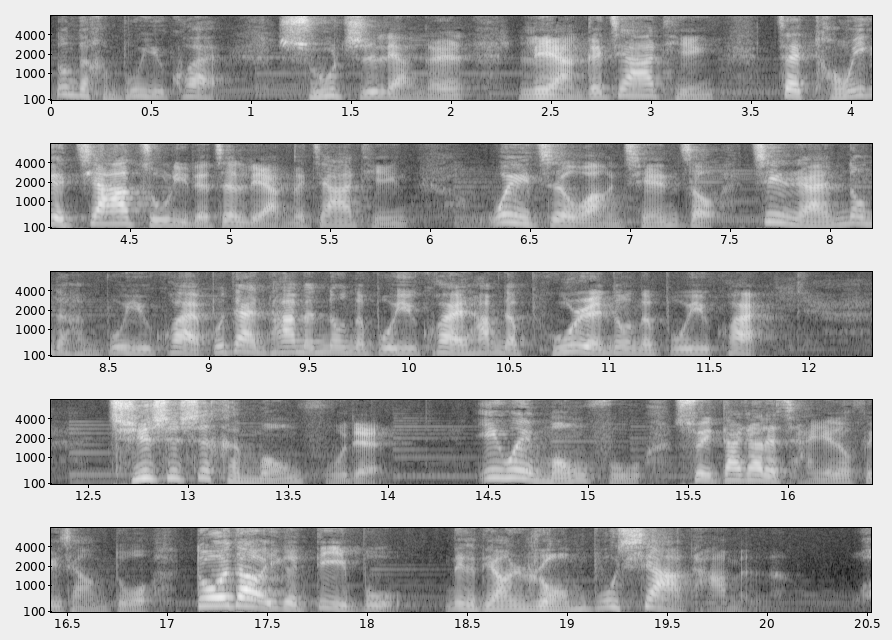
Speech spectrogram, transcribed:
弄得很不愉快，熟知两个人，两个家庭在同一个家族里的这两个家庭，为着往前走，竟然弄得很不愉快。不但他们弄得不愉快，他们的仆人弄得不愉快，其实是很蒙福的，因为蒙福，所以大家的产业都非常多，多到一个地步，那个地方容不下他们了。哇，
